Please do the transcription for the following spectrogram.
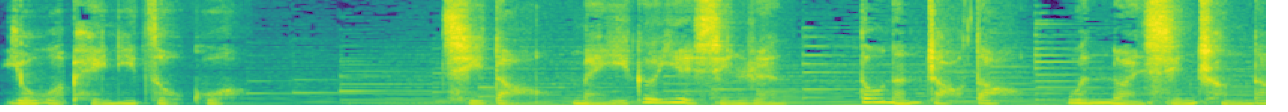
有我陪你走过。祈祷每一个夜行人都能找到温暖行程的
